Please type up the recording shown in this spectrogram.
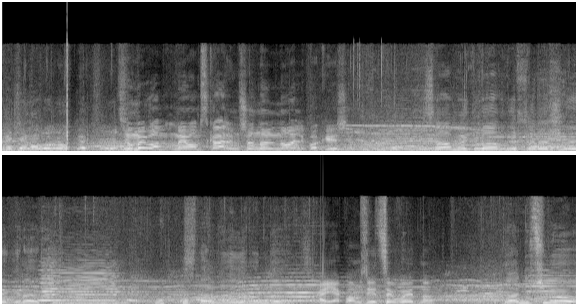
Спочатку ворота Ну ми вам, ми вам скажемо, що 0-0 поки що. Самое главное хорошо играть. Остальное ерунда. А як вам звідси видно? Да ничего,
